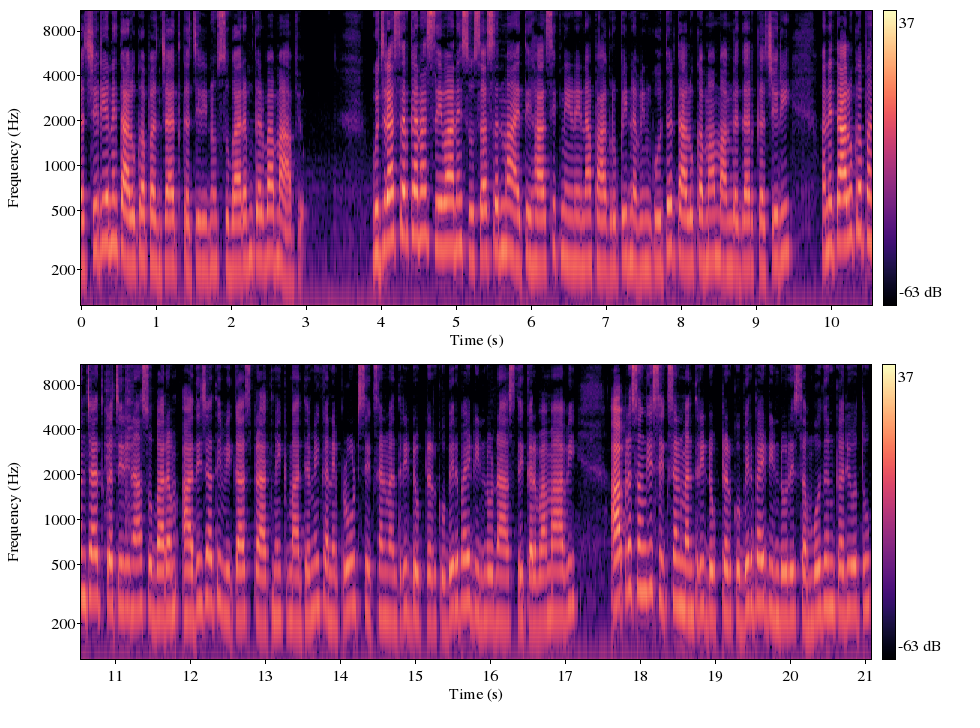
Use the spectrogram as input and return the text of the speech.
કચેરી અને તાલુકા પંચાયત કચેરીનો શુભારંભ કરવામાં આવ્યો. ગુજરાત સરકારના સેવા અને સુશાસનમાં ઐતિહાસિક નિર્ણયના ભાગરૂપે નવીન ગોધર તાલુકામાં મામલતદાર કચેરી અને તાલુકા પંચાયત કચેરીના શુભારંભ આદિજાતિ વિકાસ પ્રાથમિક માધ્યમિક અને પ્રૌઢ શિક્ષણ મંત્રી ડોક્ટર કુબીરભાઈ ડિંડોરના હસ્તે કરવામાં આવી. આ પ્રસંગે શિક્ષણ મંત્રી ડોક્ટર કુબીરભાઈ ડિંડોરે સંબોધન કર્યું હતું.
